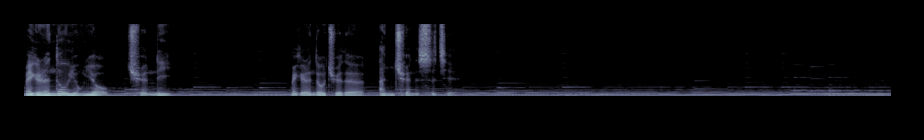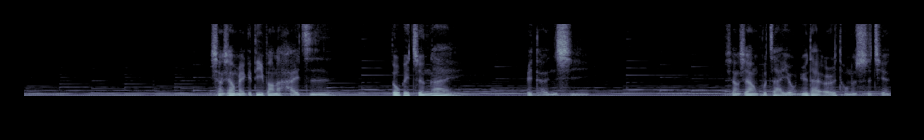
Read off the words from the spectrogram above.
每个人都拥有权利，每个人都觉得安全的世界。想象每个地方的孩子都被真爱、被疼惜。想象不再有虐待儿童的事件。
